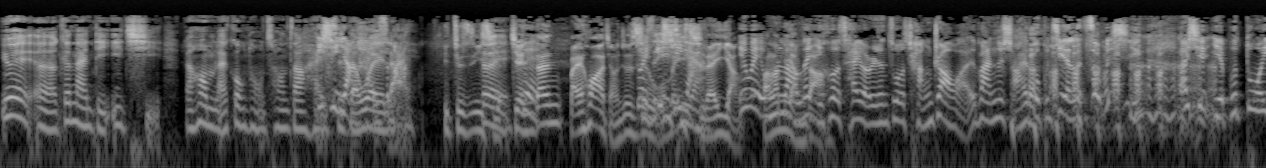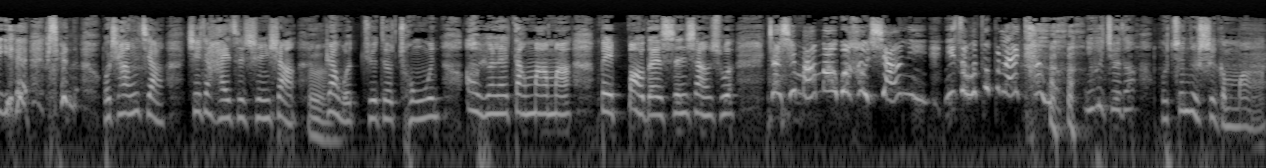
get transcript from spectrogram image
因为呃跟兰迪一起，然后我们来共同创造孩子的未来。就是一起简单白话讲，就是对我们一起来养，因为我们老了以。后才有人做长照啊，要不然那小孩都不见了，怎么行？而且也不多耶，真的。我常讲，这在孩子身上，嗯让我觉得重温哦，原来当妈妈被抱在身上说：“张欣妈妈，我好想你，你怎么都不来看我？” 你会觉得我真的是个妈。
